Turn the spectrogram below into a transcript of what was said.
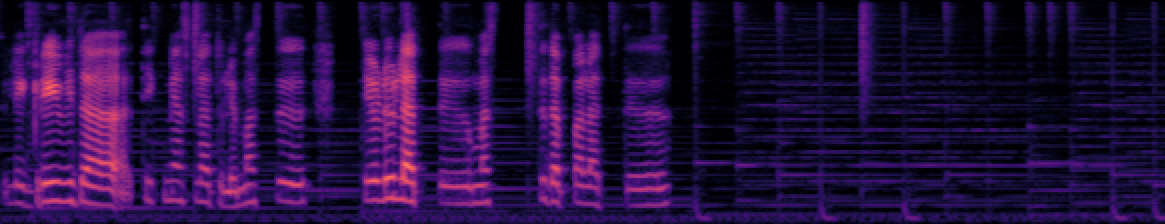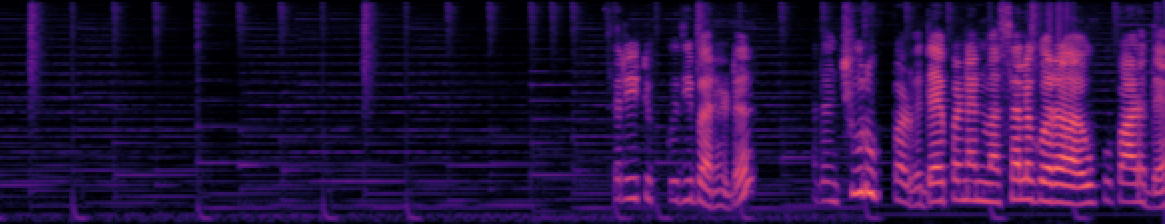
ತುಲೆ ಗ್ರೇವಿದ ಥಿಕ್ನೆಸ್ ಲ ತುಲೆ, ಮಸ್ತ್ ತೆಳುಲತ್ ಮಸ್ತ್ ದಪ್ಪಲತ್ ಇಟ್ಟು ಕುದಿ ಬರಡು. ಅದನ್ನು ಚೂರು ಉಪ್ಪು ಪಾಡುವೆ ದಯಪಣ್ಣ ಮಸಾಲೆ ಗೊರ ಉಪ್ಪು ಪಾಡ್ದೆ.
